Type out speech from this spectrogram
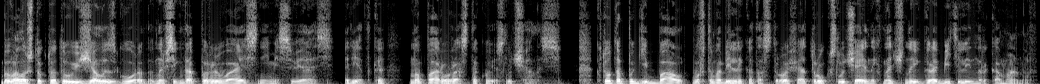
Бывало, что кто-то уезжал из города, навсегда порывая с ними связь. Редко, но пару раз такое случалось. Кто-то погибал в автомобильной катастрофе от рук случайных ночных грабителей-наркоманов.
